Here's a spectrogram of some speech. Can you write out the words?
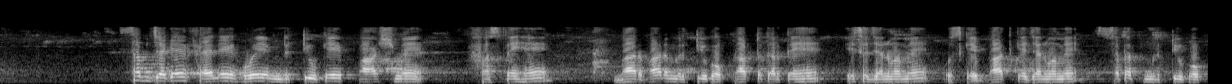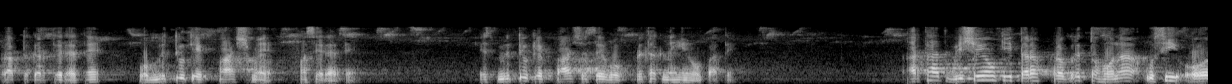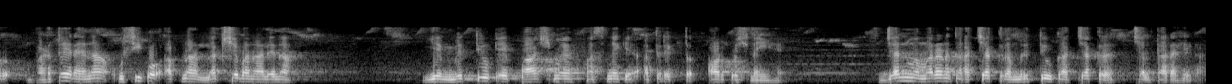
सब जगह फैले हुए मृत्यु के पाश में फंसते हैं बार बार मृत्यु को प्राप्त करते हैं। इस जन्म में, उसके बाद के जन्म में सतत मृत्यु को प्राप्त करते रहते हैं, वो मृत्यु के पाश में फंसे रहते हैं। इस मृत्यु के पाश से वो पृथक नहीं हो पाते। अर्थात विषयों की तरफ़ प्रवृत्त होना, उसी ओर बढ़ते रहना, उसी को अपना लक्ष्य बना लेना, ये मृत्यु के पाश में फंसने के अतिरिक्त और कुछ नहीं है। जन्म मरण का चक्र, मृत्यु का चक्र चलता रहेगा।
